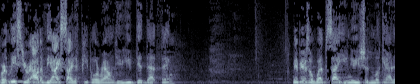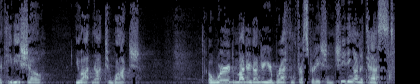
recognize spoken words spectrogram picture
or at least you're out of the eyesight of people around you, you did that thing. Maybe there's a website you knew you shouldn't look at, a TV show you ought not to watch, a word muttered under your breath in frustration, cheating on a test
